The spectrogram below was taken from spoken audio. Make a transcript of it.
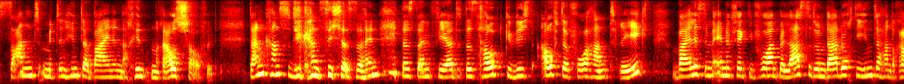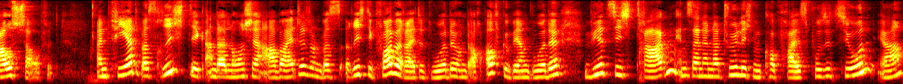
Sand mit den Hinterbeinen nach hinten rausschaufelt. Dann kannst du dir ganz sicher sein, dass dein Pferd das Hauptgewicht auf der Vorhand trägt, weil es im Endeffekt die Vorhand belastet und dadurch die Hinterhand rausschaufelt. Ein Pferd, was richtig an der Longe arbeitet und was richtig vorbereitet wurde und auch aufgewärmt wurde, wird sich tragen in seiner natürlichen Kopf-Hals-Position. Ja,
